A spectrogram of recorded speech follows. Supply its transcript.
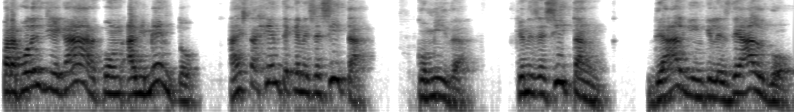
Para poder llegar con alimento a esta gente que necesita comida, que necesitan de alguien que les dé algo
